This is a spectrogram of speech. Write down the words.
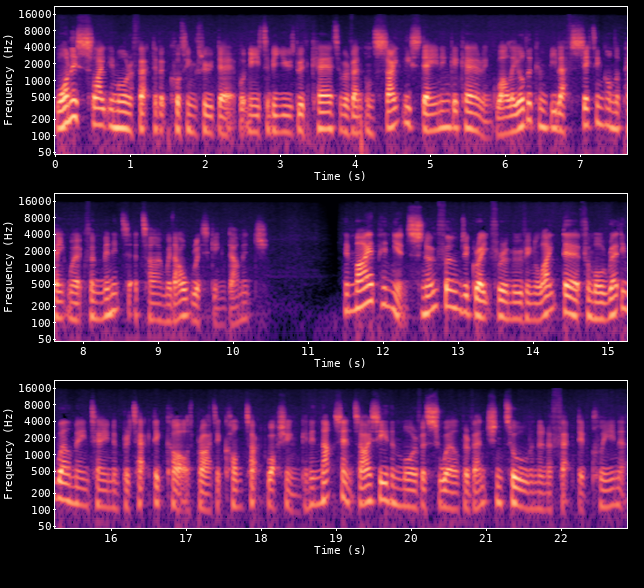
One is slightly more effective at cutting through dirt but needs to be used with care to prevent unsightly staining occurring, while the other can be left sitting on the paintwork for minutes at a time without risking damage. In my opinion, snow foams are great for removing light dirt from already well maintained and protected cars prior to contact washing, and in that sense I see them more of a swirl prevention tool than an effective cleaner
